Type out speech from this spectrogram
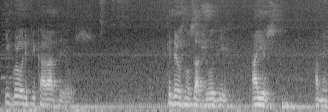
e glorificará a Deus. Que Deus nos ajude a isso. Amém.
